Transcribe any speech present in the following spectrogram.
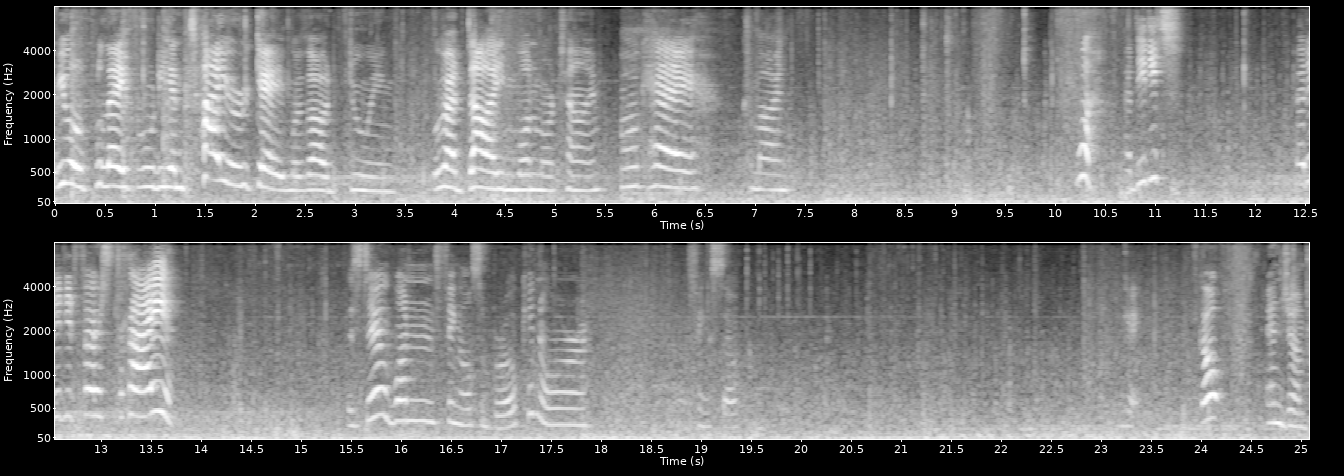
we will play through the entire game without doing without dying one more time. Okay. Come on. Whoa, I did it. I did it first try. Is there one thing also broken or? I don't think so. Okay. Go and jump.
